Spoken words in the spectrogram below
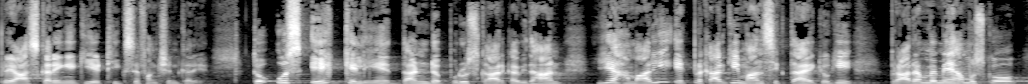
प्रयास करेंगे कि ये ठीक से फ़ंक्शन करे। तो उस एक के लिए दंड, पुरस्कार का विधान, ये हमारी एक प्रकार की मानसिकता है। क्योंकि प्रारंभ में हम उसको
